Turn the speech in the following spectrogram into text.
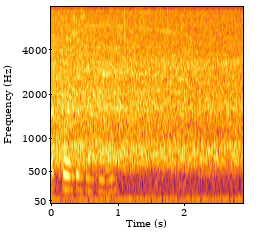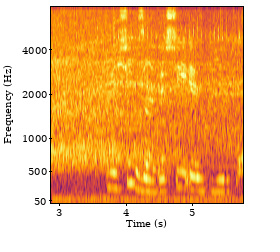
Of course it's not me. I mean, she deserved it. She is beautiful.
